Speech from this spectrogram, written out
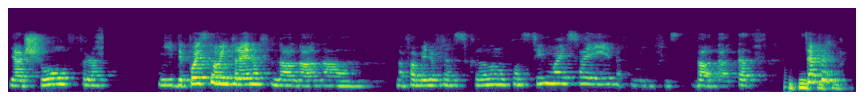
e a Chufra, e depois que eu entrei na, na, na, na família franciscana, eu não consigo mais sair da família franciscana, da, da, da, sempre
